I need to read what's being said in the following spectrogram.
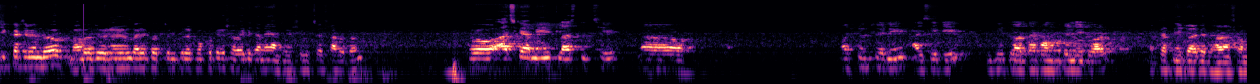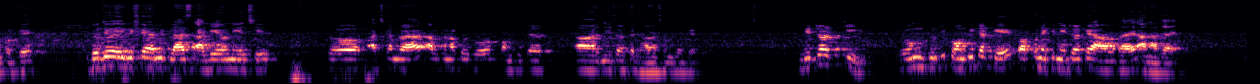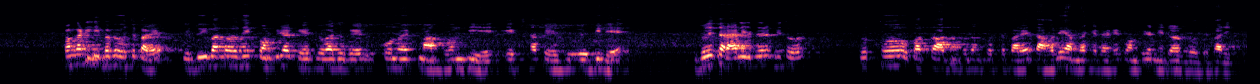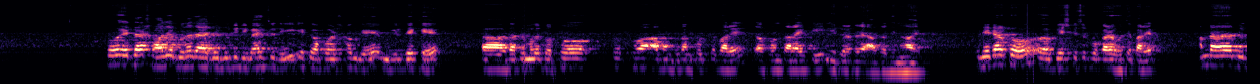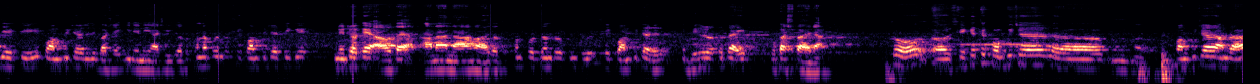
শিক্ষার্থীবৃন্দ বাংলা জরুরি উচ্চ পক্ষ থেকে সবাইকে জানাই আন্তরিক শুভেচ্ছা স্বাগতম। তো আজকে আমি ক্লাস নিচ্ছি অষ্টম শ্রেণি দ্বিতীয় কম্পিউটার নেটওয়ার্ক, অর্থাৎ নেটওয়ার্কের ধারণা সম্পর্কে। যদিও এই বিষয়ে আমি ক্লাস আগেও নিয়েছি, তো আজকে আমরা আলোচনা করব কম্পিউটার নেটওয়ার্কের ধারণা সম্পর্কে। নেটওয়ার্ক কি? এবং দুটি কম্পিউটারকে কখন একটি নেটওয়ার্কের আওতায় আনা যায়? সংজ্ঞাটি এইভাবে হতে পারে যে দুই বা ততোধিক কম্পিউটারকে যোগাযোগের কোনো এক মাধ্যম দিয়ে একসাথে জুড়ে দিলে, যদি তারা নিজেদের ভিতর তথ্য উপাত্ত আদান প্রদান করতে পারে, তাহলে আমরা সেটাকে কম্পিউটার নেটওয়ার্ক বলতে পারি। তো এটা সহজে বোঝা যায় যে দুটি ডিভাইস যদি একে অপরের সঙ্গে মিল রেখে তাদের মধ্যে তথ্য তথ্য আদান প্রদান করতে পারে, তখন তারা একটি নেটওয়ার্কের আওতাধীন হয়। নেটওয়ার্কও বেশ কিছু প্রকার হতে পারে। আমরা যদি একটি কম্পিউটার যদি বাসায় কিনে নিয়ে আসি, যতক্ষণ না পর্যন্ত সেই কম্পিউটারটিকে নেটওয়ার্কের আওতায় আনা না হয়, ততক্ষণ পর্যন্ত কিন্তু সেই কম্পিউটারের বৃহত্তটাই প্রকাশ পায় না। তো সেক্ষেত্রে কম্পিউটার কম্পিউটার আমরা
